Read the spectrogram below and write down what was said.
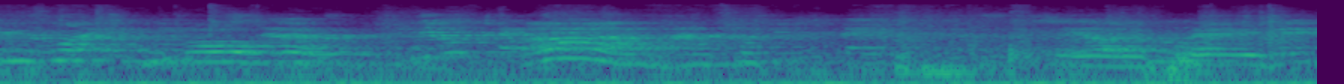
He's people. Ah. They.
